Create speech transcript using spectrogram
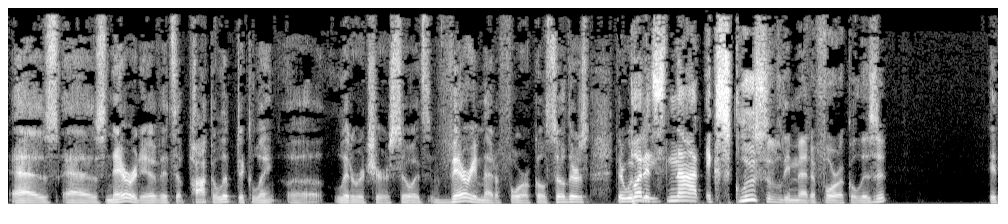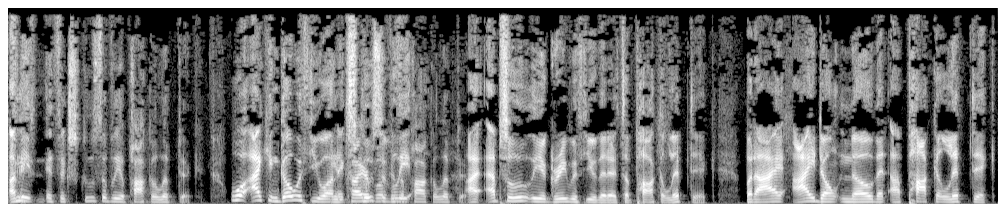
as as narrative. It's apocalyptic link, uh, literature, so it's very metaphorical. So there's there would but be, it's not exclusively metaphorical, is it? it's, I mean- it's, it's exclusively apocalyptic. Well, I can go with you on The entire book is exclusively apocalyptic. I absolutely agree with you that it's apocalyptic, but I I don't know that apocalyptic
